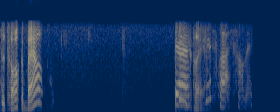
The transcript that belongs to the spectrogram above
to talk about The Dance class. Dance class comic.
